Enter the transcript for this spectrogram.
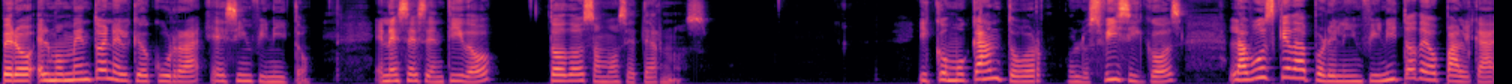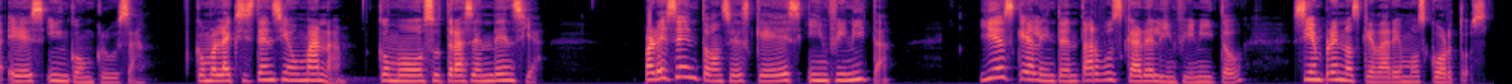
pero el momento en el que ocurra es infinito. En ese sentido, todos somos eternos. Y como Cantor, o los físicos, la búsqueda por el infinito de Opalka es inconclusa, como la existencia humana, como su trascendencia. Parece entonces que es infinita. Y es que al intentar buscar el infinito, siempre nos quedaremos cortos.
